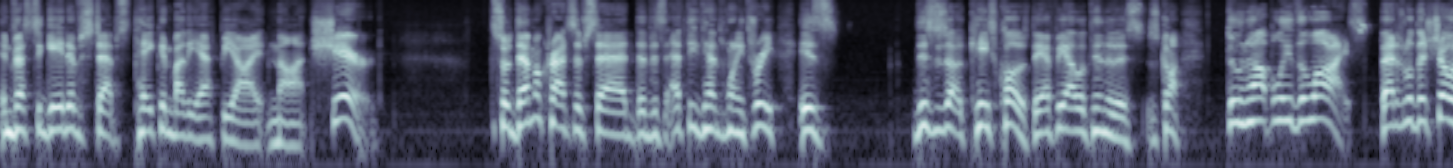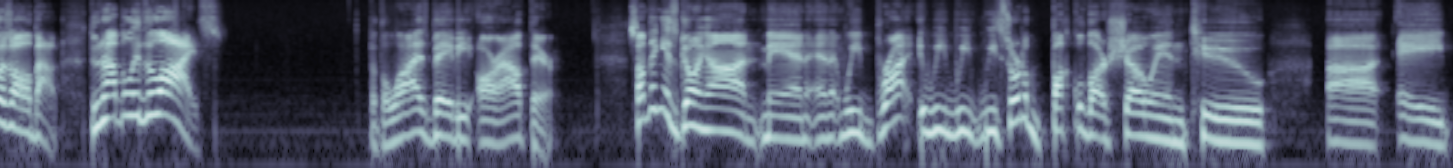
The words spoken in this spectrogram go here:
investigative steps taken by the FBI not shared. So Democrats have said that this FD 1023 is this is a case closed. The FBI looked into this. It's gone. Do not believe the lies. That is what this show is all about. Do not believe the lies. But the lies, baby, are out there. Something is going on, man, and we brought we we we sort of buckled our show into uh, a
